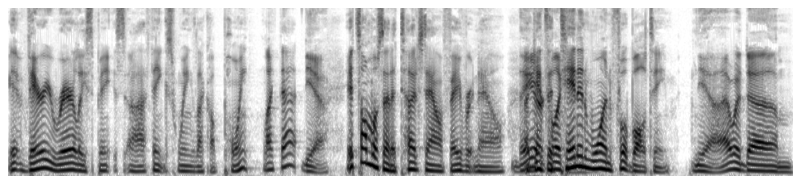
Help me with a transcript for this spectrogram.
It very rarely, sp- uh, I think, swings like a point like that. yeah, It's almost at a touchdown favorite now They against a ten and one football team. yeah. I would, um,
